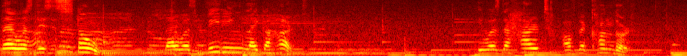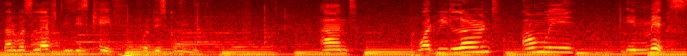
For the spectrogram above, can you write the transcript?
there was this stone that was beating like a heart. It was the heart of the condor that was left in this cave for this community. And what we learned only in myths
